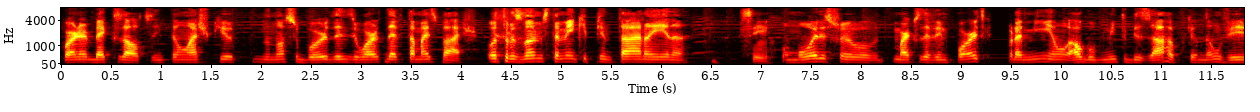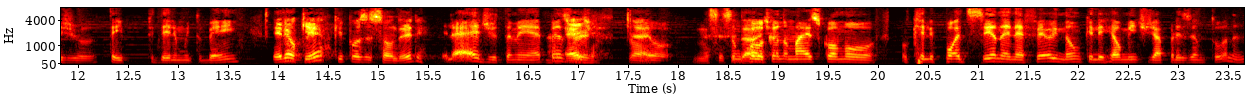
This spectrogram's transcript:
cornerbacks altos. Então acho que no nosso board, o Denzel Ward deve estar mais baixo. Outros nomes também que pintaram aí na Sim. rumores foi o Marcos Davenport, que pra mim é algo muito bizarro, porque eu não vejo o tape dele muito bem. Ele é o quê? Que posição dele? Ele é Edge também, é peso. Edge. É, Eu, Estão necessidade. colocando mais como o que ele pode ser na NFL e não o que ele realmente já apresentou, né?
